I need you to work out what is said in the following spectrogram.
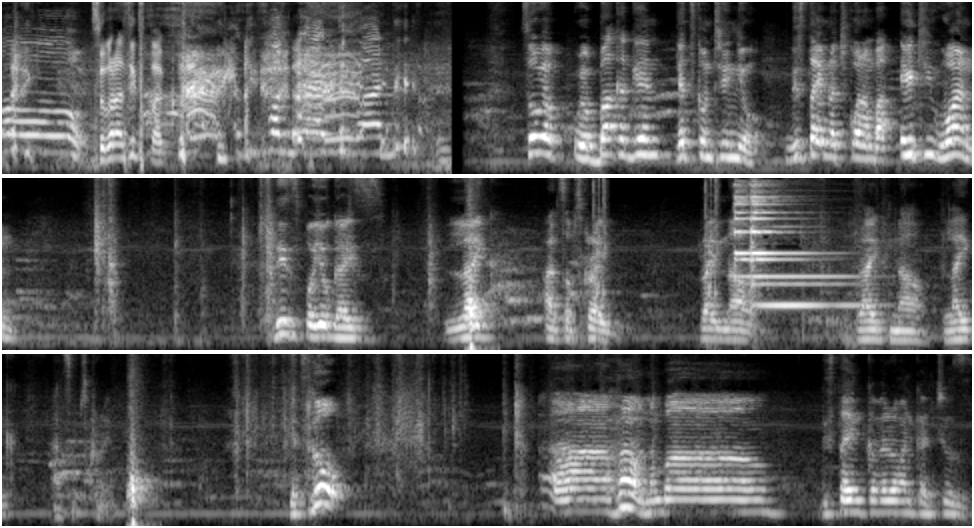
Oh! so pack. six pack So we are, we are back again. Let's continue. This time nachukua number 81. This is for you guys. Like and subscribe. Right now. Right now. Like and subscribe. Let's go. Uh-huh. Number this time cameraman can choose.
